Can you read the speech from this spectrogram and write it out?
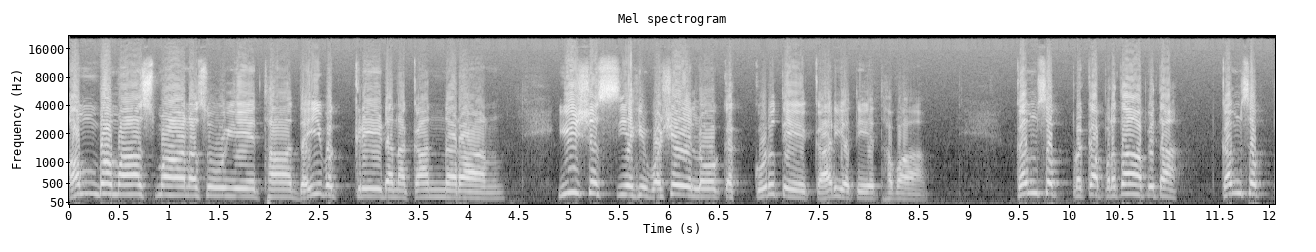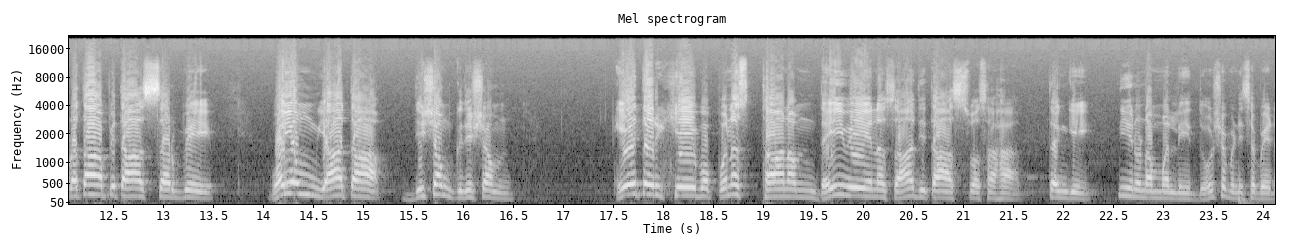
ಅಂಬಮಾಸ್ಮಾನಸೂಯೇಥ ದೈವ ಕ್ರೀಡನ ಕಾನ್ನರಾನ್, ಈಶಸ್ಯ ಹಿ ವಶೇ ಲೋಕ ಕುರುತೆ ಕಾರ್ಯತೇಥವಾ ಕಂಸ ಪ್ರಕ ಪ್ರತಾಪಿತ, ಕಂಸ ಪ್ರತಾಪಿತ ಸರ್ವೇ, ವಯಂ ಯಾತ ದಿಶಂ ದಿಶಂ ಏತರ್ಹ್ಯೇವ ಪುನಃಸ್ಥಾನಂ ದೈವೇನ ಸಾಧಿತಾ ಸ್ವಸಹ ತಂಗಿ, ನೀನು ನಮ್ಮಲ್ಲಿ ದೋಷವೆಣಿಸಬೇಡ.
